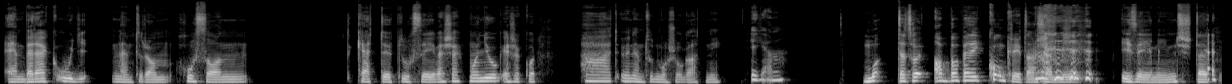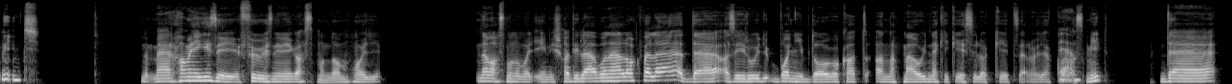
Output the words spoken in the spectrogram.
emberek úgy, nem tudom, 22 plusz évesek mondjuk, és akkor hát ő nem tud mosogatni. Igen, Mo- tehát, hogy abba pedig konkrétan semmi izé nincs. Tehát, hát nincs. mert ha még izé főzni, még azt mondom, hogy nem azt mondom, hogy én is hadilában állok vele, de azért úgy bonyibb dolgokat, annak már úgy neki készülök kétszer, hogy akkor az mit. De,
